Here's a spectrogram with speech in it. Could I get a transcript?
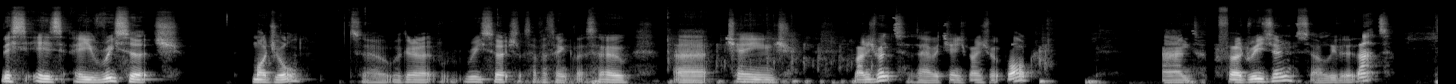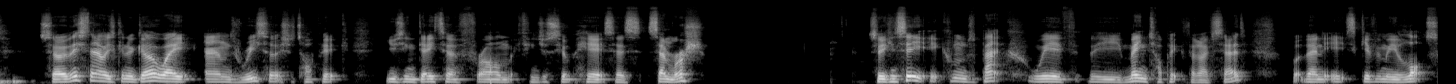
this is a research module. So we're going to research, let's have a think. Let's go uh, change management. I have a change management blog and preferred region. So I'll leave it at that. So this now is going to go away and research the topic using data from, if you can just see up here, it says SEMrush. So you can see it comes back with the main topic that I've said, but then it's given me lots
